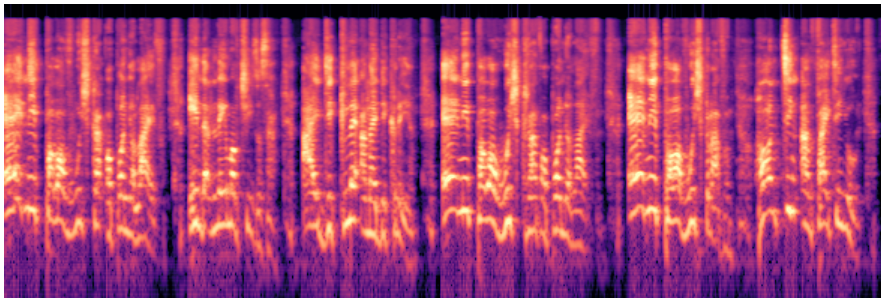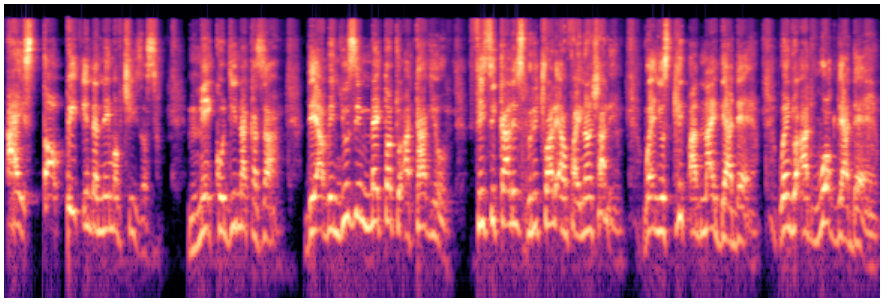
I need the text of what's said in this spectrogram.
any power of witchcraft upon your life, in the name of Jesus, I declare and I decree any power of witchcraft upon your life, any power of witchcraft hunting and fighting you, I stop it in the name of Jesus. Mekodina kaza. They have been using method to attack you physically, spiritually, and financially. When you sleep at night, they are there. When you're at work, they are there.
